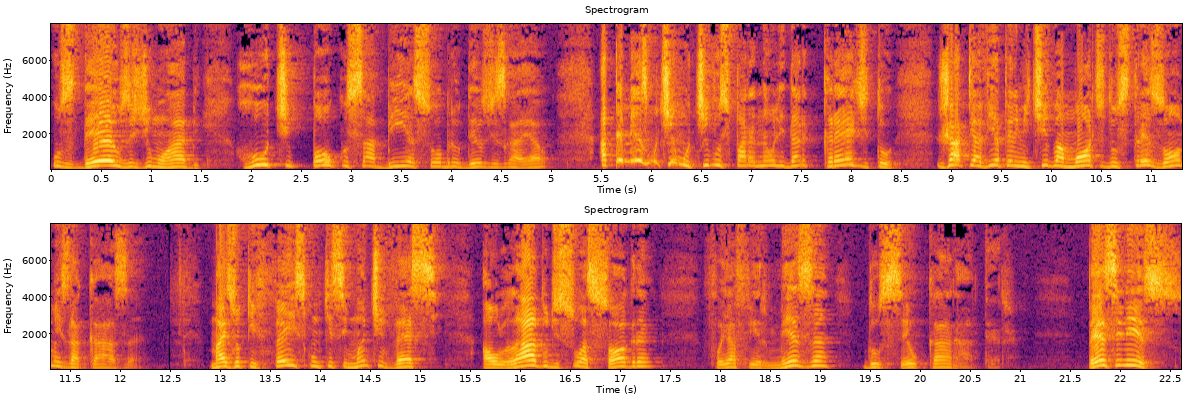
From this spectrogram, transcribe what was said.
os deuses de Moabe, Ruth pouco sabia sobre o Deus de Israel. Até mesmo tinha motivos para não lhe dar crédito, já que havia permitido a morte dos três homens da casa. Mas o que fez com que se mantivesse ao lado de sua sogra foi a firmeza do seu caráter. Pense nisso.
